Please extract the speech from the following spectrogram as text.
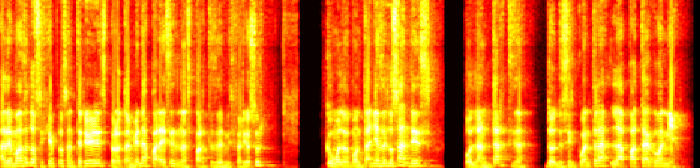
Además de los ejemplos anteriores, pero también aparecen en las partes del hemisferio sur, como las montañas de los Andes o la Antártida, donde se encuentra la Patagonia.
